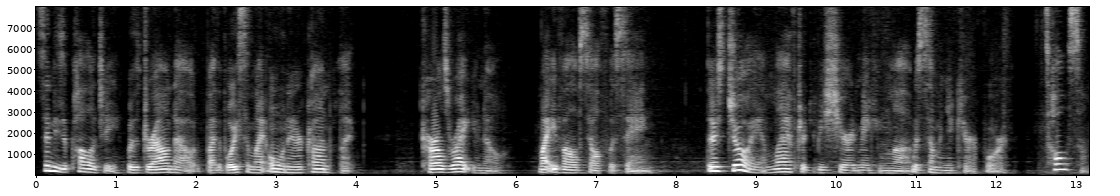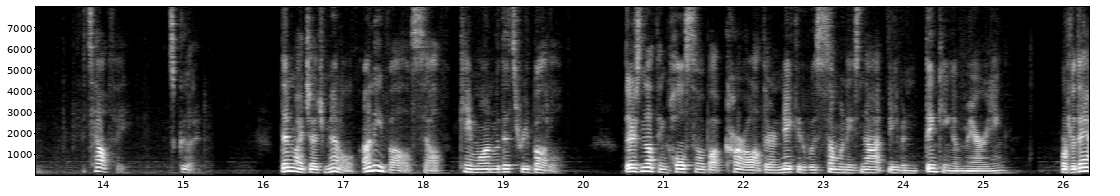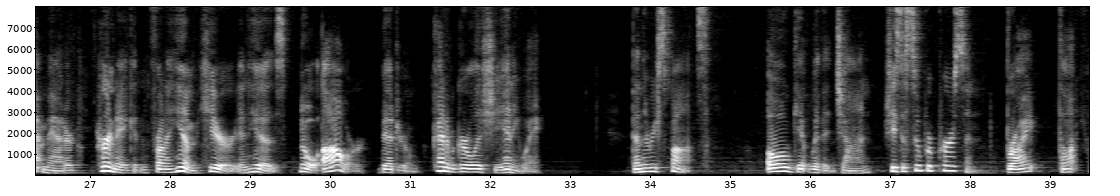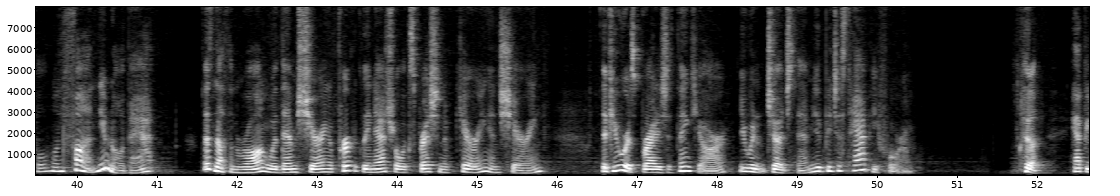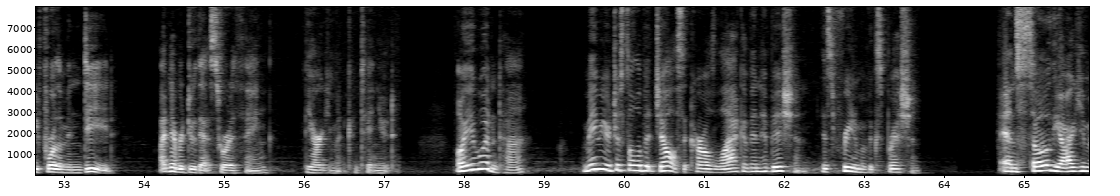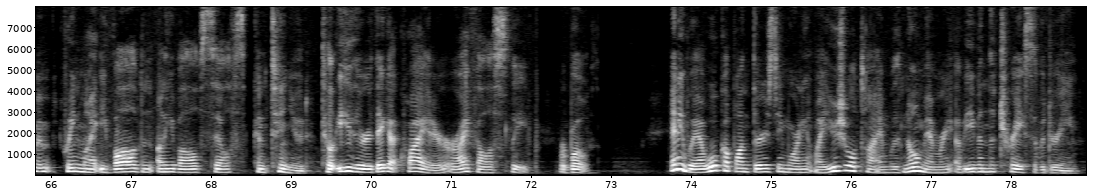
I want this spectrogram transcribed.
Cindy's apology was drowned out by the voice of my own inner conflict. Carl's right, you know, my evolved self was saying. There's joy and laughter to be shared making love with someone you care for. It's wholesome, it's healthy, it's good. Then my judgmental, unevolved self came on with its rebuttal. There's nothing wholesome about Carl out there naked with someone he's not even thinking of marrying. Or for that matter, her naked in front of him here in his, no, our bedroom. What kind of a girl is she anyway? Then the response. Oh, get with it, John. She's a super person. Bright, thoughtful, and fun. You know that. There's nothing wrong with them sharing a perfectly natural expression of caring and sharing. If you were as bright as you think you are, you wouldn't judge them. You'd be just happy for them. Huh, happy for them indeed. I'd never do that sort of thing. The argument continued. Oh, you wouldn't, huh? Maybe you're just a little bit jealous of Carl's lack of inhibition, his freedom of expression. And so the argument between my evolved and unevolved selves continued, till either they got quieter or I fell asleep, or both. Anyway, I woke up on Thursday morning at my usual time with no memory of even the trace of a dream.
